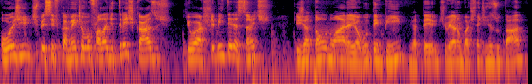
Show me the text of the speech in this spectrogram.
Hoje, especificamente, eu vou falar de três casos que eu achei bem interessantes, que já estão no ar aí há algum tempinho, já tiveram bastante resultado.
